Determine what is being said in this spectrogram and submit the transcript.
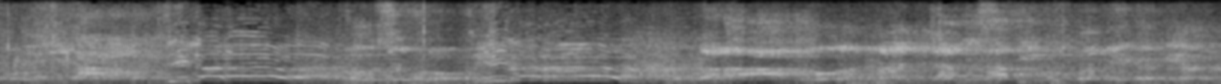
तो की पुस्तक लेकर के आना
